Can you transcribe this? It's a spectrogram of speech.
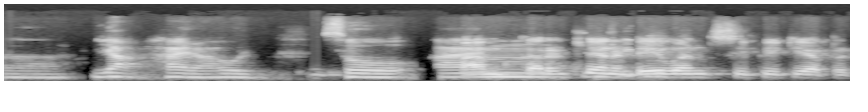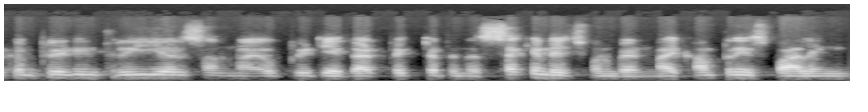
Uh, yeah, hi Rahul. So I'm I'm currently on a day one CPT after completing three years on my OPT. I got picked up in the second H1 when my company is filing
